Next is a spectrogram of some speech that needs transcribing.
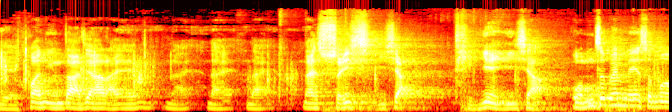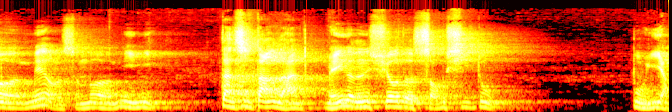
也欢迎大家来来来来来随喜一下，体验一下。我们这边没什么，没有什么秘密。但是当然，每一个人修的熟悉度不一样，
